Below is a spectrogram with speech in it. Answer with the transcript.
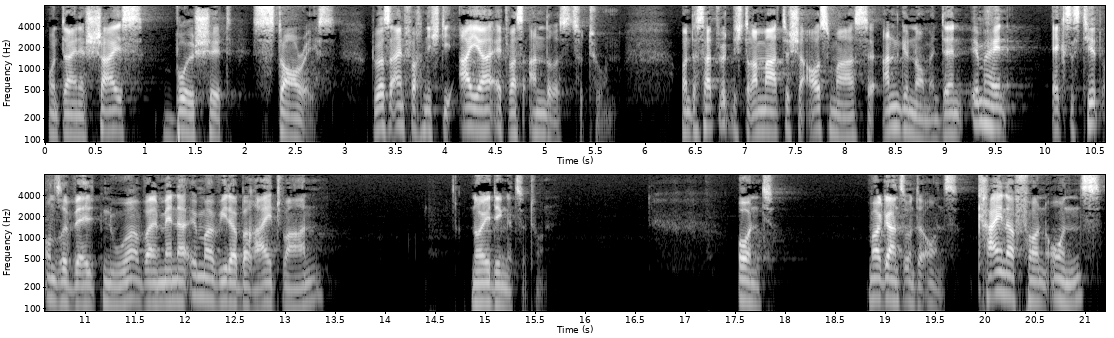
Und deine scheiß Bullshit Stories. Du hast einfach nicht die Eier, etwas anderes zu tun. Und das hat wirklich dramatische Ausmaße angenommen, denn immerhin existiert unsere Welt nur, weil Männer immer wieder bereit waren, neue Dinge zu tun. Und mal ganz unter uns, keiner von uns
